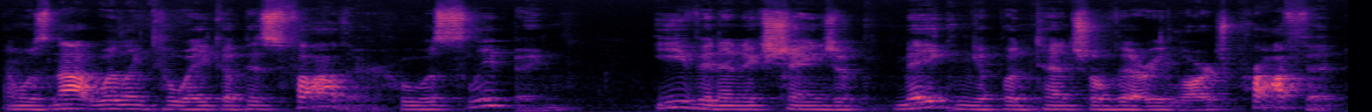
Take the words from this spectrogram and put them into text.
and was not willing to wake up his father, who was sleeping, even in exchange of making a potential very large profit,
